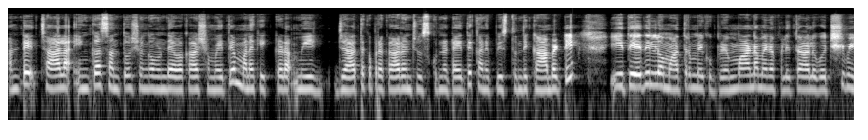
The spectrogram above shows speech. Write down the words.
అంటే చాలా ఇంకా సంతోషంగా ఉండే అవకాశం అయితే మనకి ఇక్కడ మీ జాతక ప్రకారం చూసుకుంటే చేసుకున్నట్టయితే కనిపిస్తుంది. కాబట్టి ఈ తేదీల్లో మాత్రం మీకు బ్రహ్మాండమైన ఫలితాలు వచ్చి మీ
